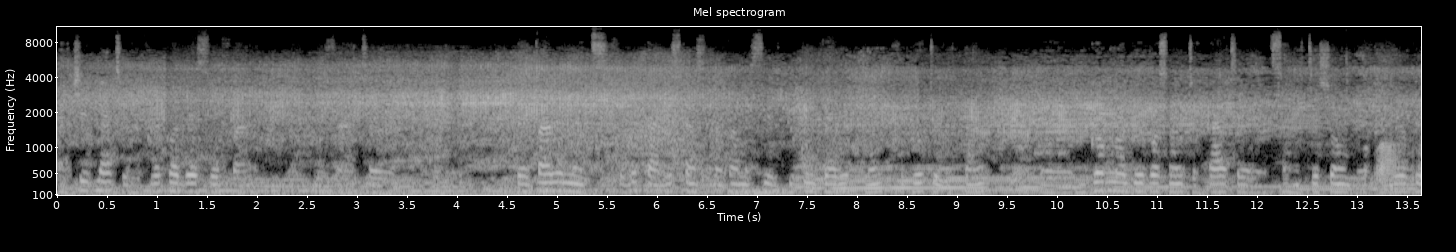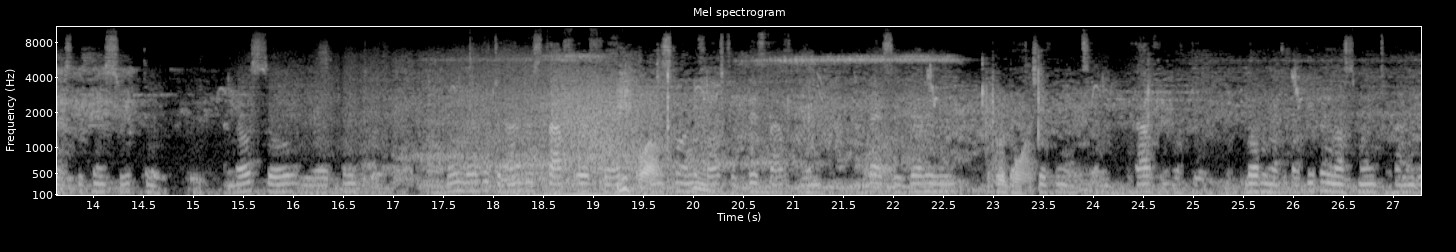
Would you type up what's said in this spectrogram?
achievement we have recorded so far is that uh, the environment, if you look at this council of government, see it's looking very clean. If you go to the town, uh, the governor gave us money to start uh, sanitation work, and everything is looking so clean. And also, we are going to uh, being able to handle staff welfare. Wow. This money for us to pay staff them, and that's a very good one. achievement on behalf of the governor for giving us money to handle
